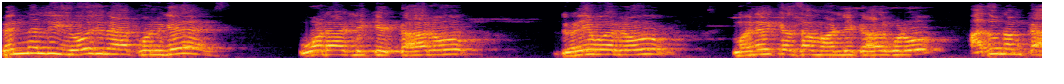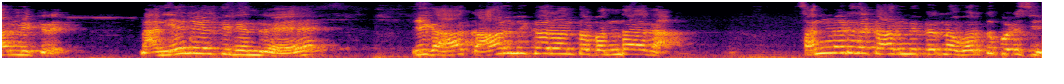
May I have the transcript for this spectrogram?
ಬೆನ್ನಲ್ಲಿ ಯೋಜನೆ ಹಾಕೋನ್ಗೆ ಓಡಾಡ್ಲಿಕ್ಕೆ ಕಾರು, ಡ್ರೈವರು, ಮನೆ ಕೆಲಸ ಮಾಡ್ಲಿಕ್ಕೆ ಆಳುಗಳು, ಅದು ನಮ್ಮ ಕಾರ್ಮಿಕರೇ. ನಾನು ಏನ್ ಹೇಳ್ತೀನಿ ಅಂದ್ರೆ, ಈಗ ಕಾರ್ಮಿಕರು ಅಂತ ಬಂದಾಗ ಸಂಘಟಿತ ಕಾರ್ಮಿಕರನ್ನ ಹೊರತುಪಡಿಸಿ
